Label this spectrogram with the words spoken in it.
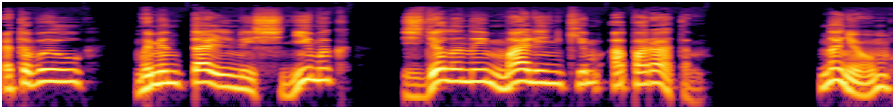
Это был моментальный снимок, сделанный маленьким аппаратом. На нем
